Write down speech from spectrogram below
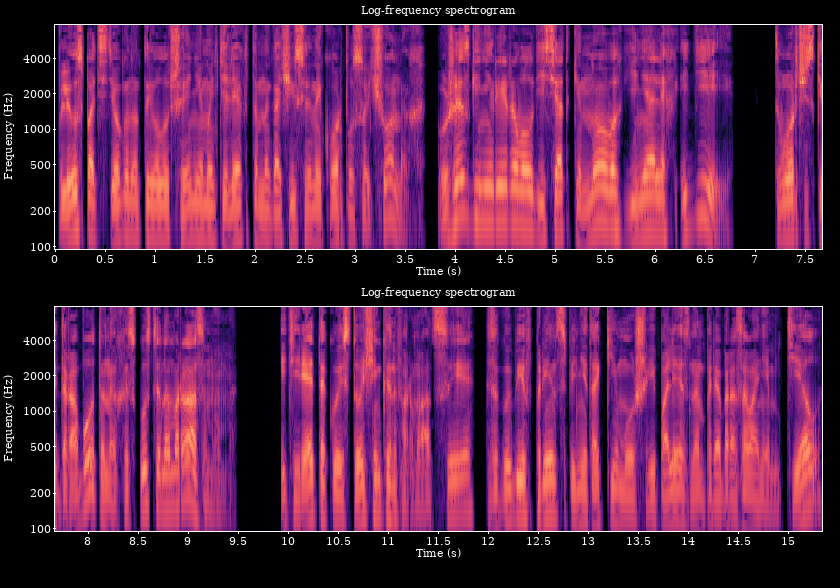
Плюс подстегнутый улучшением интеллекта многочисленный корпус ученых уже сгенерировал десятки новых гениальных идей, творчески доработанных искусственным разумом, и терять такой источник информации, загубив в принципе не таким уж и полезным преобразованием тел,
